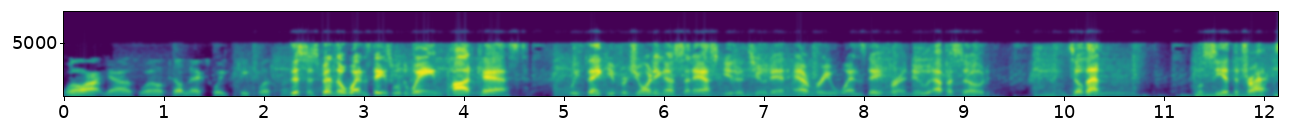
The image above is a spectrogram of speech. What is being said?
Well, all right, guys. Well, till next week, keep listening. This has been the Wednesdays with Wayne podcast. We thank you for joining us and ask you to tune in every Wednesday for a new episode. Until then, we'll see you at the tracks.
